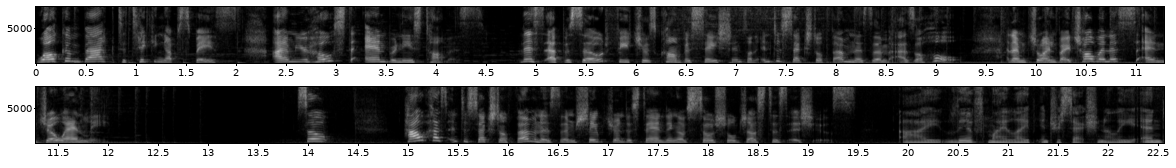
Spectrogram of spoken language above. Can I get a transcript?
Welcome back to Taking Up Space. I'm your host, Anne Bernice Thomas. This episode features conversations on intersectional feminism as a whole, and I'm joined by Chawanis and Joanne Lee. So, how has intersectional feminism shaped your understanding of social justice issues? I live my life intersectionally, and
